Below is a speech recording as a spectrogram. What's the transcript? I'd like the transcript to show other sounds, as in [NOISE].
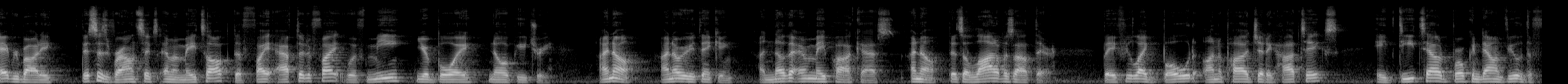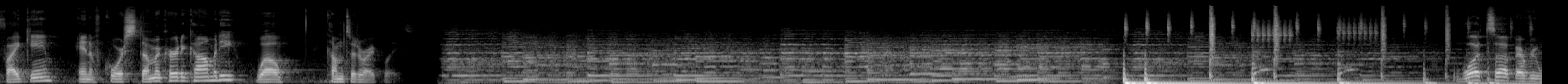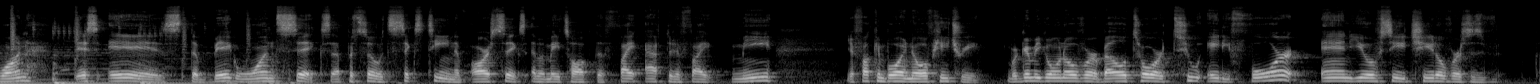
Everybody, this is Round 6 MMA Talk, the fight after the fight with me, your boy, Noah Petrie. I know, I know what you're thinking. Another MMA podcast. I know, there's a lot of us out there. But if you like bold, unapologetic hot takes, a detailed, broken down view of the fight game, and of course, stomach hurting comedy, well, come to the right place. What's up, everyone? This is the Big 1 6, episode 16 of R6 MMA Talk, the fight after the fight. Me, your fucking boy Noah Petrie. We're going to be going over Bellator 284 and UFC Chito versus.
